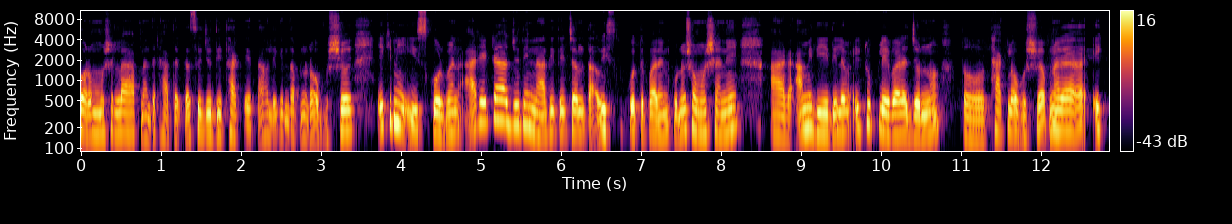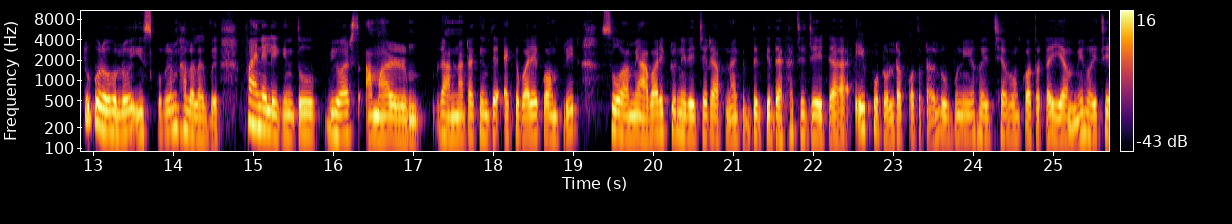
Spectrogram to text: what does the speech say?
গরম মশলা আপনাদের হাতের কাছে যদি থাকে, তাহলে কিন্তু আপনারা অবশ্যই এখানে ইউজ করবেন। আর এটা যদি না দিতে চান, তাও স্কিপ করতে পারেন, কোনো সমস্যা নেই। আর আমি দিয়ে দিলাম একটু ফ্লেভারের জন্য। তো থাকলে অবশ্যই আপনারা একটু করে হলেও ইউজ করবেন, ভালো লাগবে। ফাইনালি কিন্তু ভিউয়ার্স আমার রান্নাটা কিন্তু একেবারে কমপ্লিট সো আমি আবার একটু নেড়েচেড়ে আপনাদেরকে দেখাচ্ছি যে এটা, এই পটলটা কতটা লোভনীয় হয়েছে এবং কতটা ইয়াম্মি হয়েছে।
